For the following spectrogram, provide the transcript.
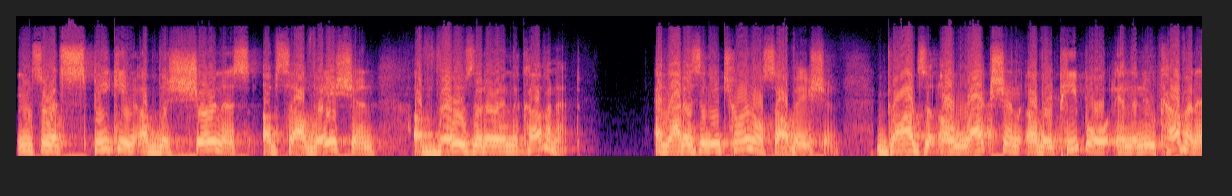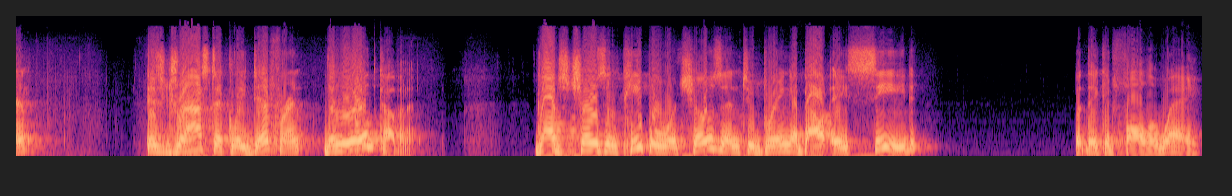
And so it's speaking of the sureness of salvation of those that are in the covenant. And that is an eternal salvation. God's election of a people in the new covenant is drastically different than the old covenant. God's chosen people were chosen to bring about a seed, but they could fall away.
